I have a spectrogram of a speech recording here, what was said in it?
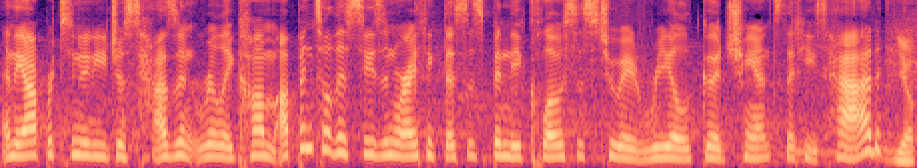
And the opportunity just hasn't really come up until this season, where I think this has been the closest to a real good chance that he's had. Yep.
